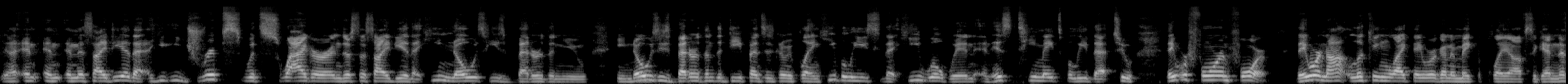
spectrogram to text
yeah. And, and and this idea that he, he drips with swagger and just this idea that he knows he's better than you. He mm-hmm. knows he's better than the defense he's going to be playing. He believes that he will win, and his teammates believe that too. They were four and four. They were not looking like they were going to make the playoffs again,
